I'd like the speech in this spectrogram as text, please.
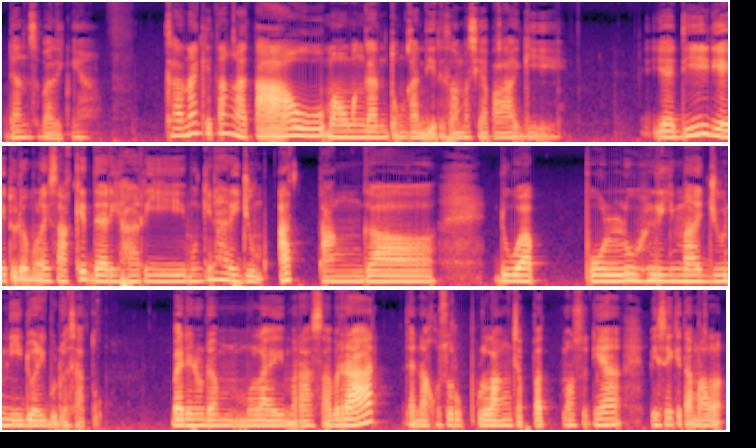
dan sebaliknya. Karena kita nggak tahu mau menggantungkan diri sama siapa lagi. Jadi dia itu udah mulai sakit dari hari mungkin hari Jumat tanggal 25 Juni 2021. Badan udah mulai merasa berat dan aku suruh pulang cepet. Maksudnya biasanya kita mal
